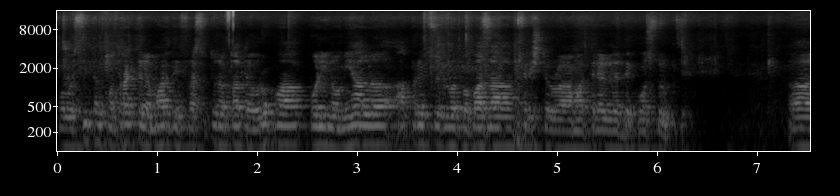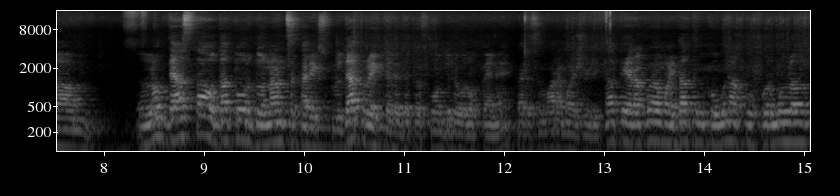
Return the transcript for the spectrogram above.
folosită în contractele mari de infrastructură în toată Europa, polinomială a prețurilor pe baza creșterilor la materialele de construcție. În loc de asta au dat o ordonanță care excludea proiectele de pe fonduri europene, care sunt marea majoritate, iar apoi au mai dat încă una cu o formulă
